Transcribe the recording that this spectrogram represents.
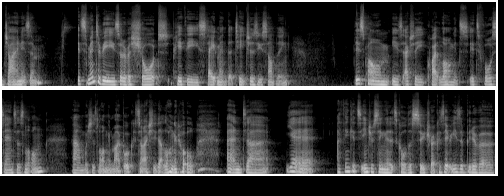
Jainism. It's meant to be sort of a short, pithy statement that teaches you something. This poem is actually quite long. It's it's four stanzas long, um, which is long in my book. It's not actually that long at all. And uh, yeah, I think it's interesting that it's called a sutra because there is a bit of a,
